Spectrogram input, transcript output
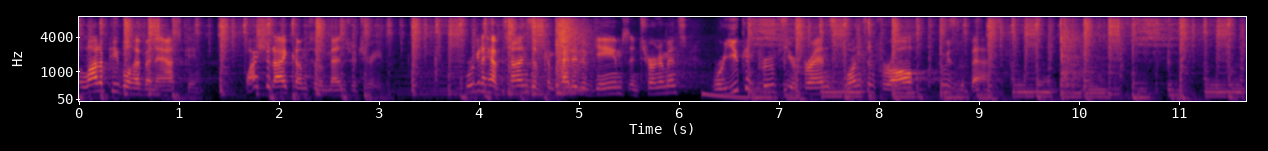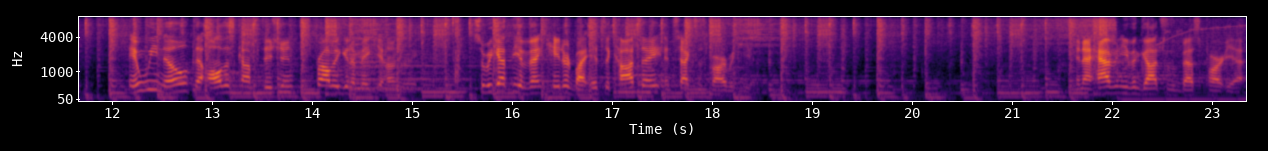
A lot of people have been asking, why should I come to the men's retreat? We're gonna have tons of competitive games and tournaments where you can prove to your friends once and for all who's the best. And we know that all this competition is probably gonna make you hungry. So we got the event catered by Itzakate and Texas Barbecue. And I haven't even got to the best part yet.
